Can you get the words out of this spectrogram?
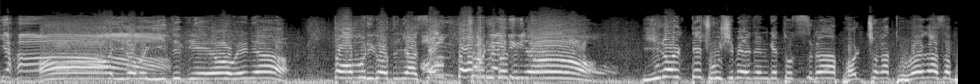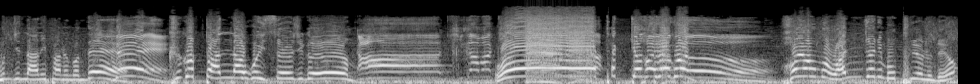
이야 아, 이러면 이득이에요. 왜냐? 더블이거든요. 생 더블이거든요. 이럴 때 조심해야 되는 게 토스가 벌처가 돌아가서 본진 난입하는 건데 네. 그것도 안 나오고 있어요 지금. 아 기가 막혀 와 택견 드라군 허영무 완전히 못 풀렸는데요.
